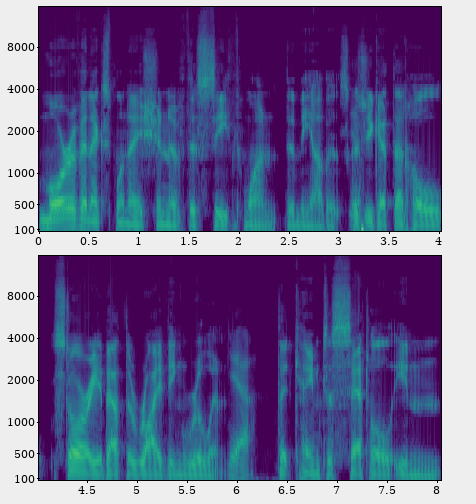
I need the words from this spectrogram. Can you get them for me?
more of an explanation of the Seath one than the others because you get that whole story about the writhing ruin yeah. that came to settle in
